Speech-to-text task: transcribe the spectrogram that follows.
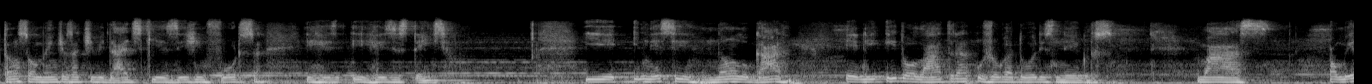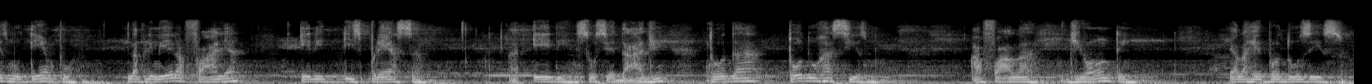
tão somente às atividades que exigem força e, e resistência. E, e nesse não lugar, ele idolatra os jogadores negros. Mas, ao mesmo tempo, na primeira falha, ele expressa, ele, sociedade, toda, todo o racismo. A fala de ontem, ela reproduz isso.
